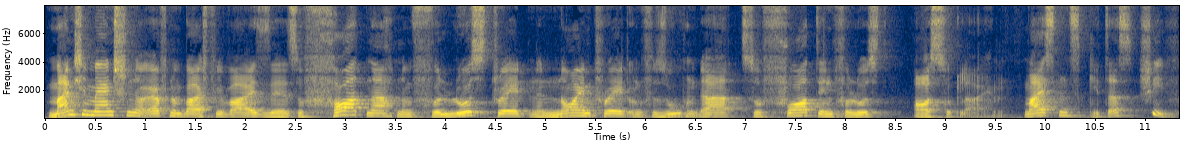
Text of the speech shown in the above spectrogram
Manche Menschen eröffnen beispielsweise sofort nach einem Verlusttrade einen neuen Trade und versuchen da sofort den Verlust auszugleichen. Meistens geht das schief.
